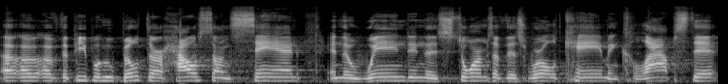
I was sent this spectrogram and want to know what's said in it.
of, of, the people who built their house on sand, and the wind and the storms of this world came and collapsed it.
